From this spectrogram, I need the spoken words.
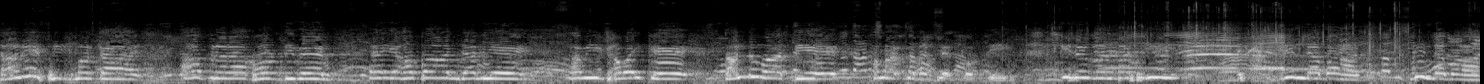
ধানের শীষ মার্কায় আপনারা ভোট দিবেন। এই আহ্বান জানিয়ে আমি সবাইকে ধন্যবাদ দিয়ে আমার কথা শেষ করছি। কিশোরগঞ্জবাসী জিন্দাবাদ জিন্দাবাদ।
